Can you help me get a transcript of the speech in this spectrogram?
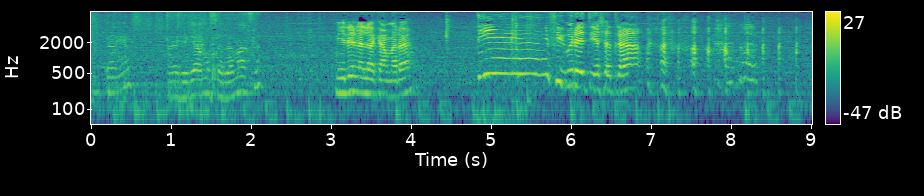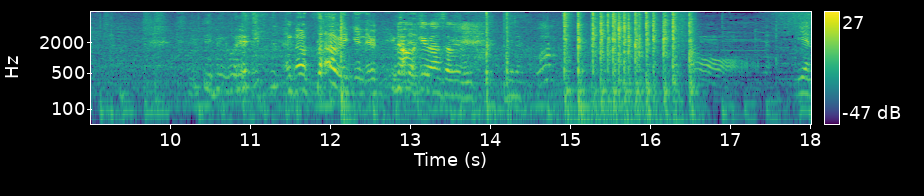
Ya estamos. Ahora llegamos a la masa. Miren a la cámara. ¡Ting! Figuretti allá atrás. Figuretti. No sabe quién es No, Figuretti. ¿qué vas a ver? Mira. Bien.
